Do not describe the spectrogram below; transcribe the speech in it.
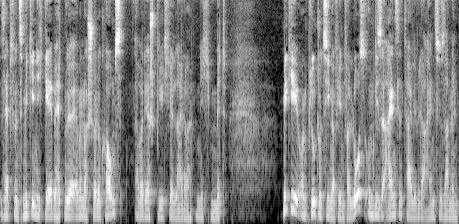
Selbst wenn es Mickey nicht gäbe, hätten wir ja immer noch Sherlock Holmes, aber der spielt hier leider nicht mit. Mickey und Pluto ziehen auf jeden Fall los, um diese Einzelteile wieder einzusammeln.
